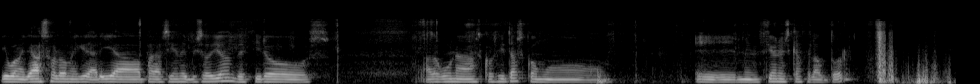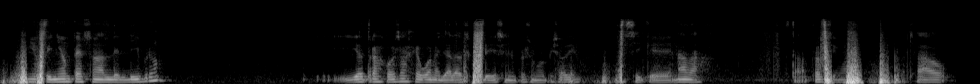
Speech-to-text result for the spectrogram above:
Y bueno, ya solo me quedaría para el siguiente episodio deciros algunas cositas como eh, menciones que hace el autor, mi opinión personal del libro y otras cosas que bueno ya lo descubriréis en el próximo episodio. Así que nada, hasta la próxima. Chao.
